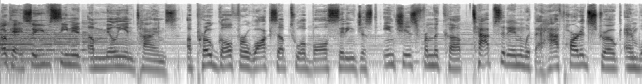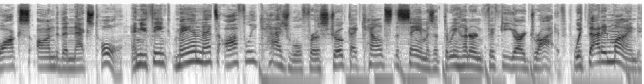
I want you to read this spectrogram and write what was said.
Okay, so you've seen it a million times. A pro golfer walks up to a ball sitting just inches from the cup, taps it in with a half hearted stroke, and walks on to the next hole. And you think, man, that's awfully casual for a stroke that counts the same as a 350 yard drive. With that in mind,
